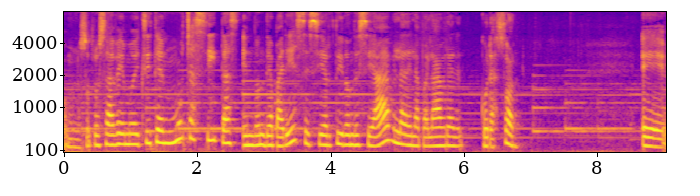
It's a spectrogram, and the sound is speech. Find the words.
como nosotros sabemos, existen muchas citas en donde aparece, ¿cierto? Y donde se habla de la palabra corazón. Eh,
